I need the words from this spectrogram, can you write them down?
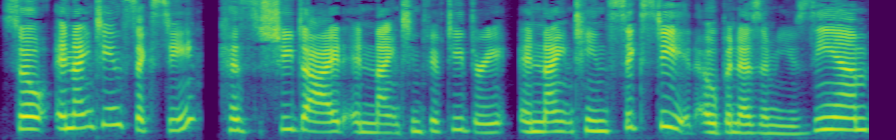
so in 1960, because she died in 1953, in 1960, it opened as a museum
